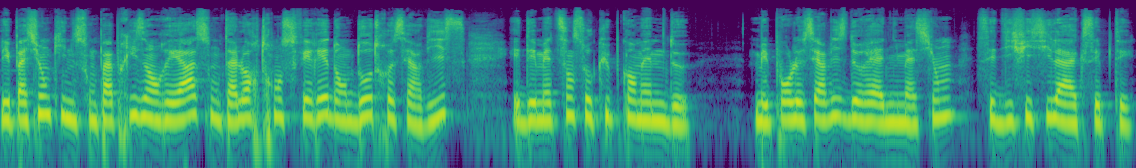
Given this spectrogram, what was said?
Les patients qui ne sont pas pris en réa sont alors transférés dans d'autres services et des médecins s'occupent quand même d'eux. Mais pour le service de réanimation, c'est difficile à accepter.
